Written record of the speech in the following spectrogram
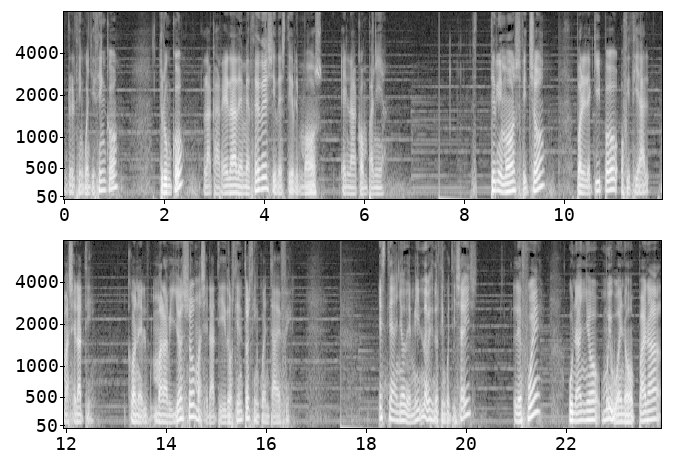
del 55 truncó la carrera de Mercedes y de Stirling Moss en la compañía. Stirling Moss fichó por el equipo oficial Maserati con el maravilloso Maserati 250F. Este año de 1956 le fue un año muy bueno para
